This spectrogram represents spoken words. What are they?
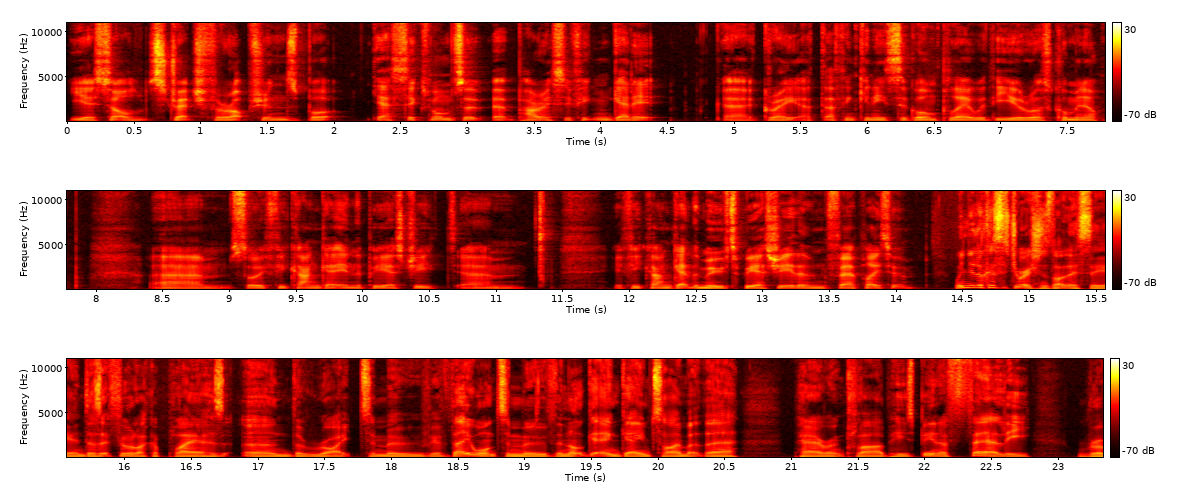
you sort of stretch for options. But yeah, six months at, at Paris if he can get it, uh, great. I, I, think he needs to go and play with the Euros coming up. Um, so if he can get in the PSG, um, if he can get the move to PSG, then fair play to him. When you look at situations like this, Ian, does it feel like a player has earned the right to move? If they want to move, they're not getting game time at their parent club. He's been a fairly re-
